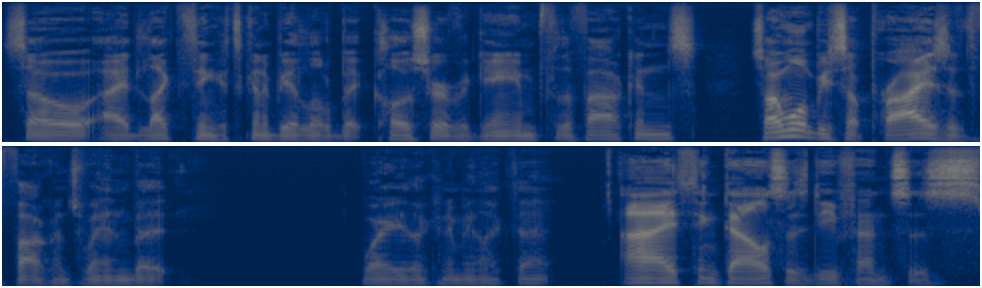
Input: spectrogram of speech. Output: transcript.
so I'd like to think it's going to be a little bit closer of a game for the Falcons. So I won't be surprised if the Falcons win, but why are you looking at me like that? I think Dallas's defense is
